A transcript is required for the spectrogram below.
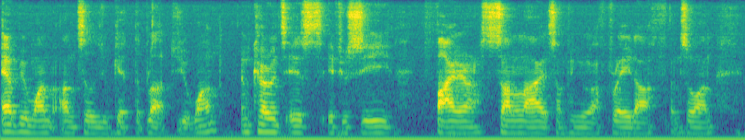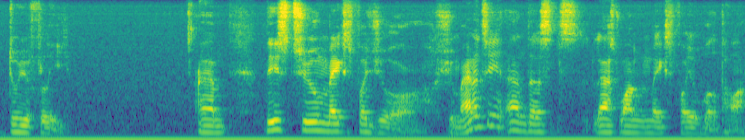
everyone until you get the blood you want? And courage is if you see fire sunlight something you're afraid of and so on do you flee? Um, these two makes for your humanity and the last one makes for your willpower.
